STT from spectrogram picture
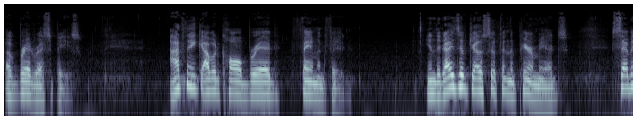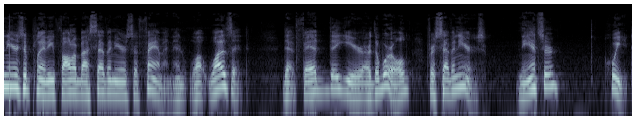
of bread recipes. I think I would call bread famine food. In the days of Joseph and the pyramids, seven years of plenty followed by seven years of famine. And what was it that fed the year or the world for seven years? And the answer wheat.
